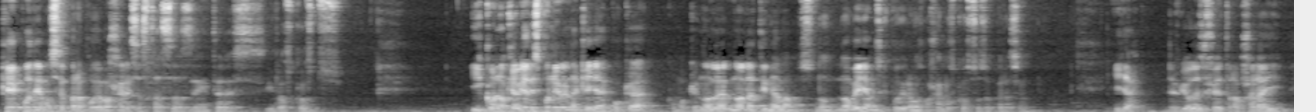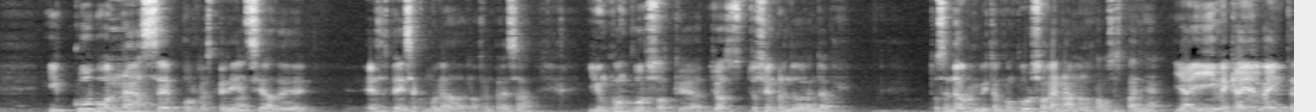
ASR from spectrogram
qué podíamos hacer para poder bajar esas tasas de interés y los costos. Y con lo que había disponible en aquella época, como que no, no la atinábamos, no, no veíamos que pudiéramos bajar los costos de operación. Y ya, yo dejé de trabajar ahí. Y Cubo nace por la experiencia de esa experiencia acumulada de la otra empresa y un concurso que yo, yo soy emprendedor en Endeavor. Entonces Endeavor me invitó a un concurso, ganamos, nos vamos a España y ahí me cae el 20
